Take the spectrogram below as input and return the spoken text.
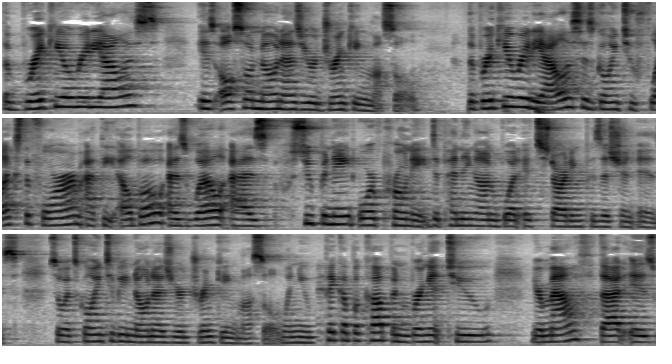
The brachioradialis is also known as your drinking muscle. The brachioradialis is going to flex the forearm at the elbow as well as supinate or pronate depending on what its starting position is. So it's going to be known as your drinking muscle. When you pick up a cup and bring it to your mouth, that is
